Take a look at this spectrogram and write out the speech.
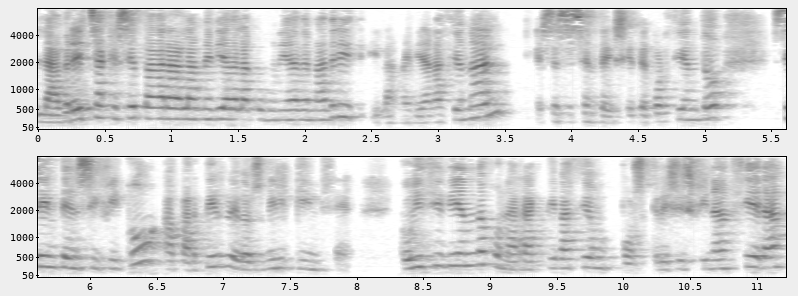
La brecha que separa la media de la Comunidad de Madrid y la media nacional, ese 67%, se intensificó a partir de 2015, coincidiendo con la reactivación post-crisis financiera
